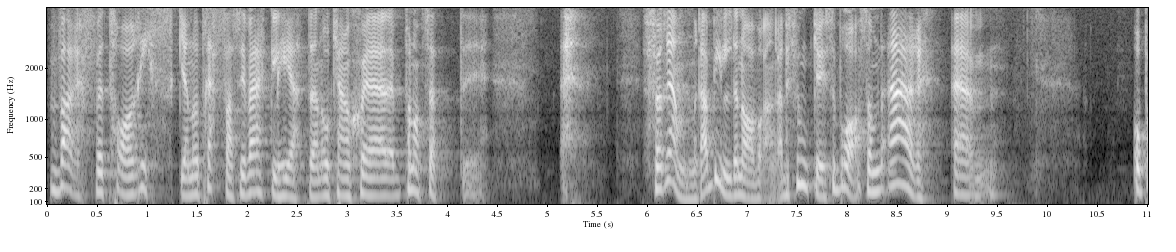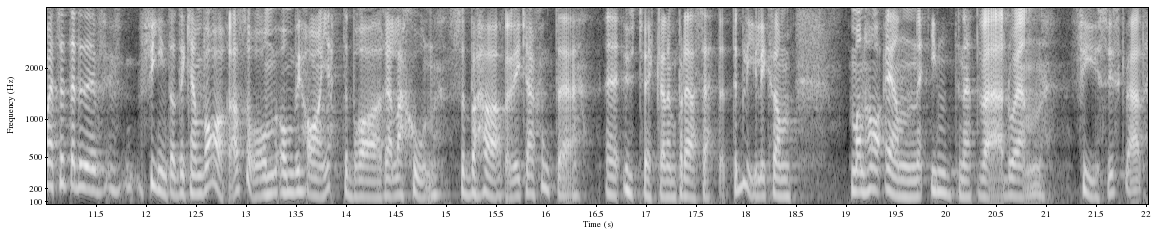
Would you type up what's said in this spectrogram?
varför ta risken att träffas i verkligheten och kanske på något sätt eh, förändra bilden av varandra? Det funkar ju så bra som det är. Eh, och på ett sätt är det fint att det kan vara så. Om, om vi har en jättebra relation så behöver vi kanske inte eh, utveckla den på det här sättet. Det blir liksom, man har en internetvärld och en fysisk värld.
